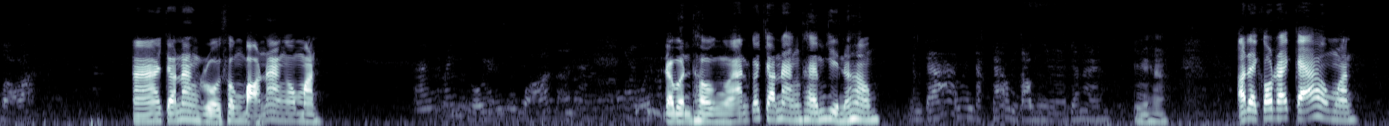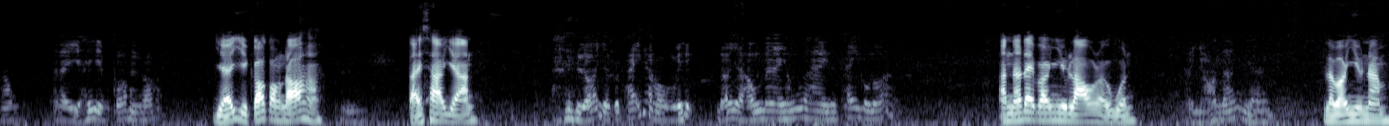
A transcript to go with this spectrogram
bò à cho nó ăn ruồi phân bò nó ăn không anh? Ăn mấy người con bò lại nó ăn con ruồi rồi bình thường anh có cho nó ăn thêm gì nữa không? Ăn cá mới đặt cá ông tông vậy cho nó ăn. Vậy hả? ở đây có rái cá không anh? Không ở đây dễ gì có không đó. Dễ gì có con đó hả? Ừ. tại sao vậy anh? Đó giờ tôi thấy nó không biết. Đó giờ không ở đây không có ai thấy con đó. Anh ở đây bao nhiêu lâu rồi quỳnh? Rồi nhỏ lớn giờ. Là bao nhiêu năm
